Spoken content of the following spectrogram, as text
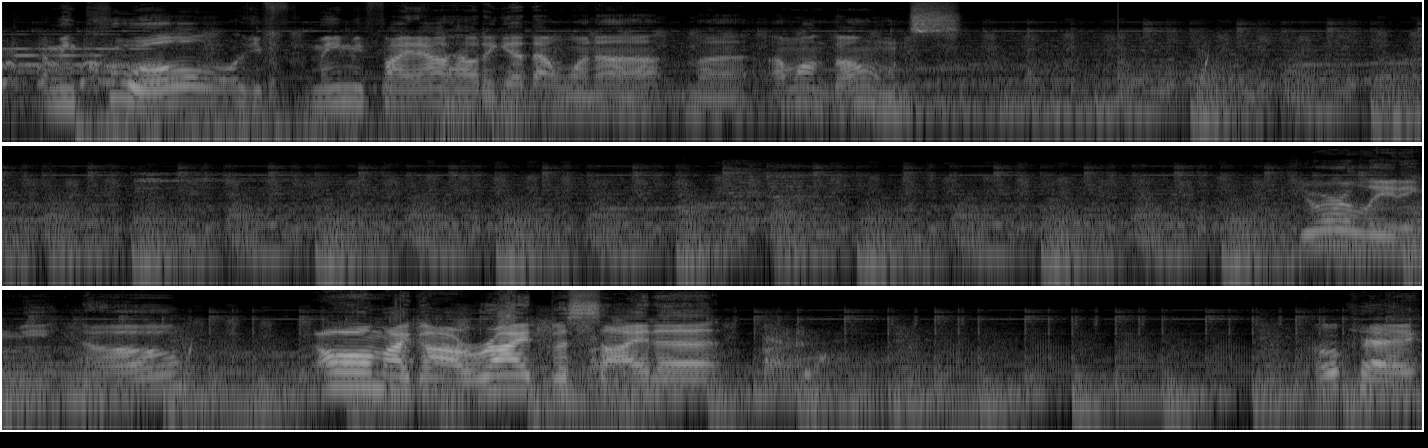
I mean, cool. You made me find out how to get that one up, but I want bones. You're leading me. No. Oh my god, right beside it. Okay.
